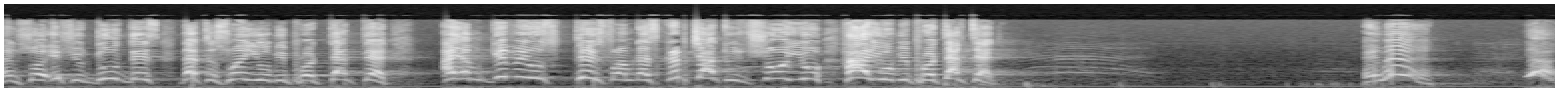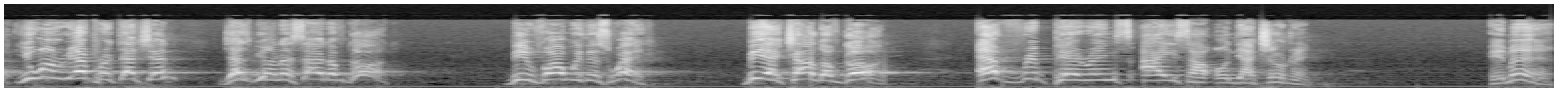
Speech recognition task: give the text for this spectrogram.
and so if you do this that is when you will be protected. I am giving you things from the scripture to show you how you will be protected. Amen. Yeah, you want real protection? Just be on the side of God. Be involved with his work. Be a child of God. Every parent's eyes are on their children. Amen.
